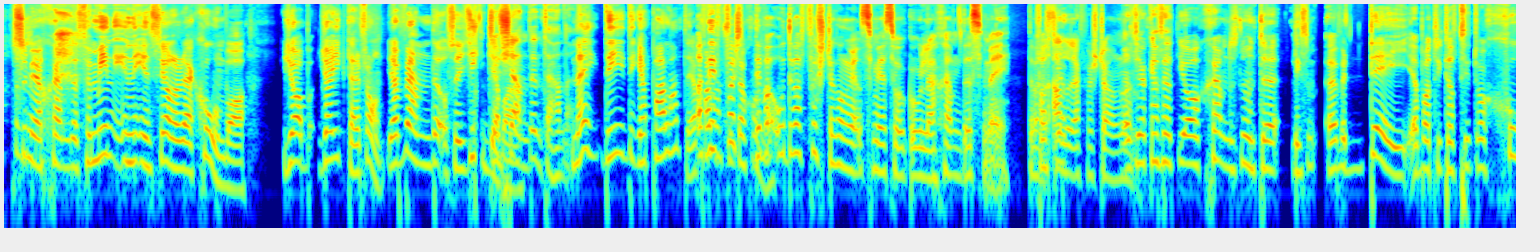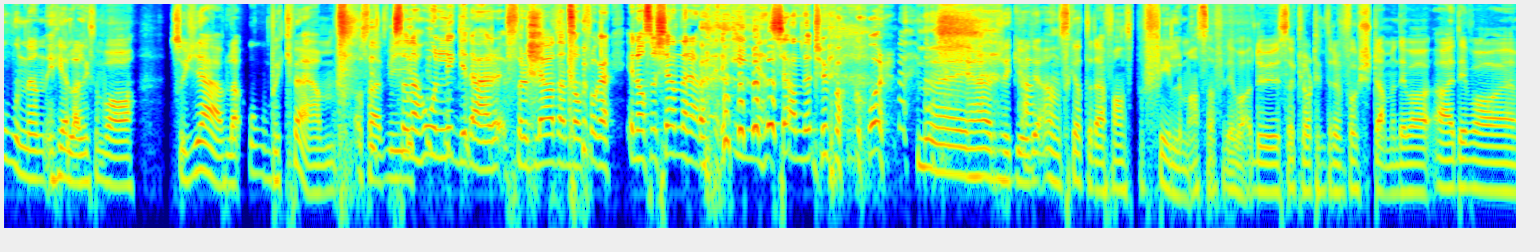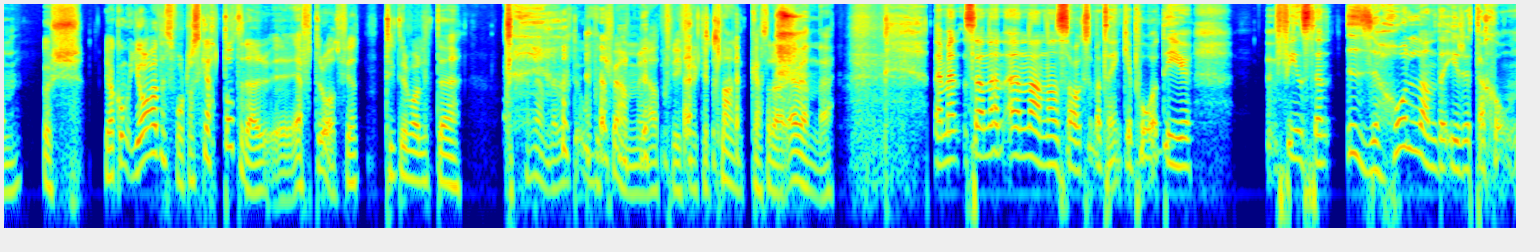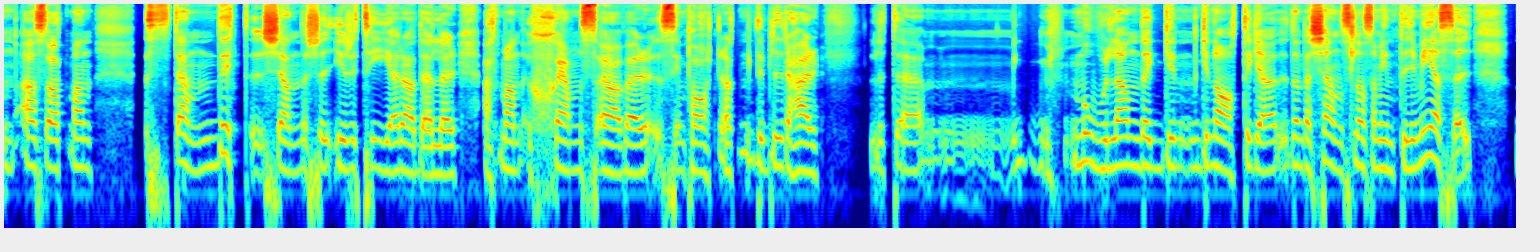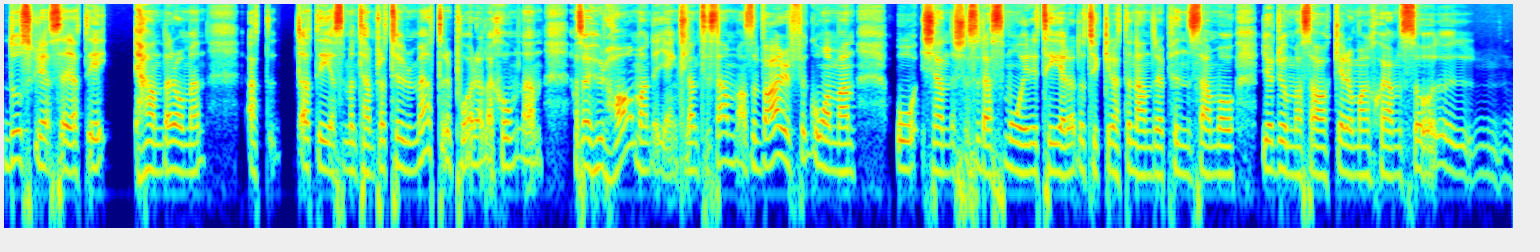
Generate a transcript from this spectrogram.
som jag skämdes, för min initiala reaktion var, jag, jag gick därifrån, jag vände och så gick Du jag bara. kände inte henne? Nej, det, det, jag pallar inte. Jag Att det, inte först, det, var, och det var första gången som jag såg Ola skämdes för mig. Det var Fast den jag- allra första gången. Alltså jag kan säga att jag skämdes nog inte liksom över dig. Jag bara tyckte att situationen hela liksom var så jävla obekväm. Och så här, vi... Så när hon ligger där förblödande, de frågar, är det någon som känner henne? Ingen känner, du bara går. Nej, herregud. Ja. Jag önskar att det där fanns på film alltså, för det var, du är såklart inte den första, men det var, nej, det var, um, usch. Jag, kom, jag hade svårt att skratta åt det där eh, efteråt, för jag tyckte det var lite, jag vet inte, jag var lite obekväm med att vi försökte planka sådär, jag vet inte. Nej, men sen en, en annan sak som jag tänker på, det är ju, finns det en ihållande irritation? Alltså att man ständigt känner sig irriterad eller att man skäms över sin partner, att det blir det här lite mm, molande, gnatiga, den där känslan som inte ger med sig. Då skulle jag säga att det handlar om en, att, att det är som en temperaturmätare på relationen. Alltså hur har man det egentligen tillsammans? Varför går man och känner sig sådär småirriterad och tycker att den andra är pinsam och gör dumma saker och man skäms och eh,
